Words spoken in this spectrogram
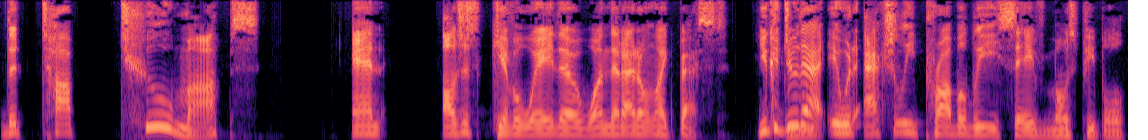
the top two mops and I'll just give away the one that I don't like best. You could do Mhm. that. It would actually probably save most people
